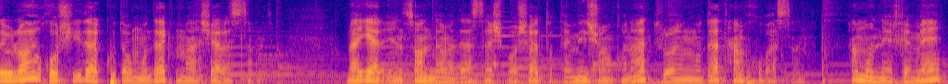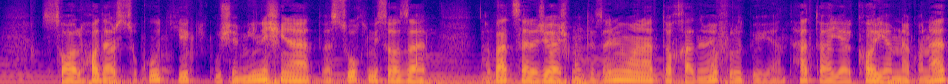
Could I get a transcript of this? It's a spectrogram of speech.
های خورشیدی در کوتاه مدت محشر هستند. مگر انسان دم دستش باشد تا تمیزشان کند طولانی مدت هم خوب هستند. اما نخمه سالها در سکوت یک گوشه می نشیند و سوخت می سازد و بعد سر جایش منتظر میماند تا خدمه فرود بیایند حتی اگر کاری هم نکند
